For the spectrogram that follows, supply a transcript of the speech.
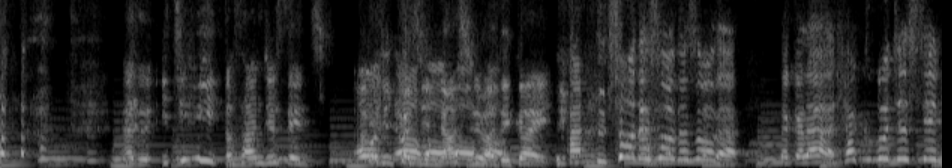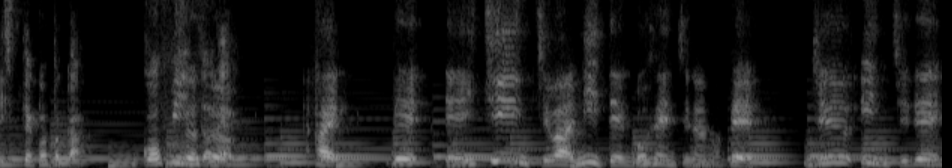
まず1フィート30センチ。アメリカ人の足はでかい。あ、そうだそうだそうだ。だから150センチってことか。5フィートで。そうそうはい。で、えー1インチは2.5センチなので、10インチで、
